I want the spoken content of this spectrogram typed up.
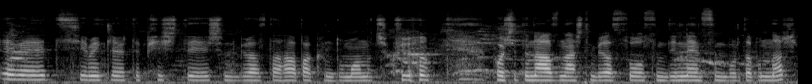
Evet yemekler de pişti. Şimdi biraz daha bakın dumanı çıkıyor. Poşetin ağzını açtım biraz soğusun dinlensin burada bunlar.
